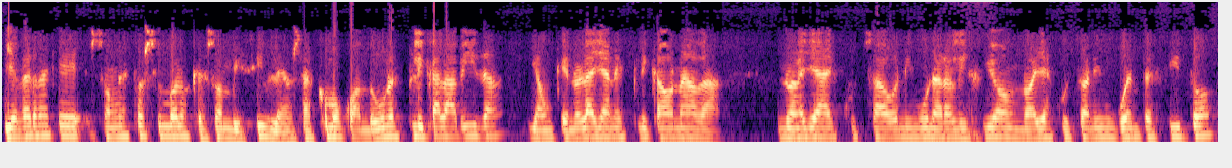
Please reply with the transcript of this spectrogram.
y es verdad que son estos símbolos que son visibles o sea es como cuando uno explica la vida y aunque no le hayan explicado nada no haya escuchado ninguna religión no haya escuchado ningún cuentecito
